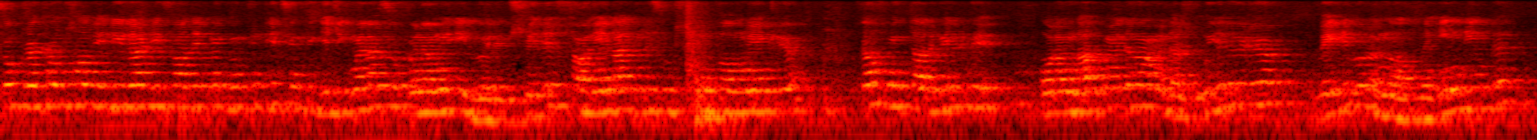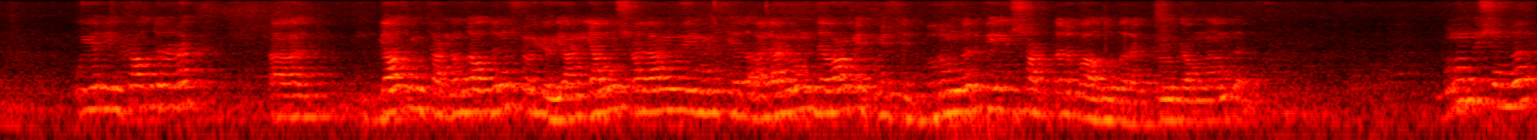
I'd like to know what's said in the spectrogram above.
çok rakamsal verilerle ifade etmek mümkün değil çünkü gecikmeler çok önemli değil böyle bir şeyde. Saniyeler bile çok sıkıntı olmayabiliyor. Gaz miktarı belli bir oranda artmaya devam ederse uyarı veriyor. Belli bir oranın altına indiğinde uyarıyı kaldırarak e, gaz miktarının azaldığını söylüyor. Yani yanlış alarm verilmesi ya da alarmın devam etmesi durumları belli şartlara bağlı olarak programlandı. Bunun dışında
